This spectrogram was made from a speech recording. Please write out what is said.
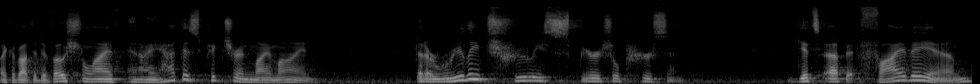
like about the devotional life. And I had this picture in my mind that a really, truly spiritual person gets up at 5 a.m.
